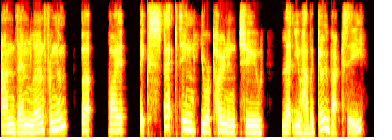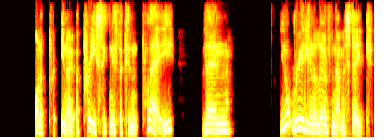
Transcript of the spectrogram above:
and then learn from them. But by expecting your opponent to let you have a go backsy on a you know a pretty significant play, then you're not really going to learn from that mistake.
